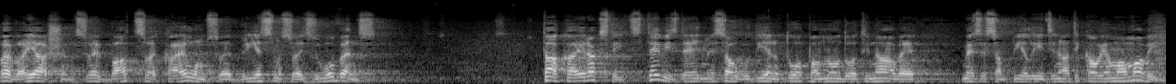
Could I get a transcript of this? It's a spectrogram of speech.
vai vajāšanas, vai bats, vai kailums, vai briesmas, vai zobens? Tā kā ir rakstīts, tevis dēļ mēs augu dienu topam nodoti nāvē, mēs esam pielīdzināti kaujamām avīm.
